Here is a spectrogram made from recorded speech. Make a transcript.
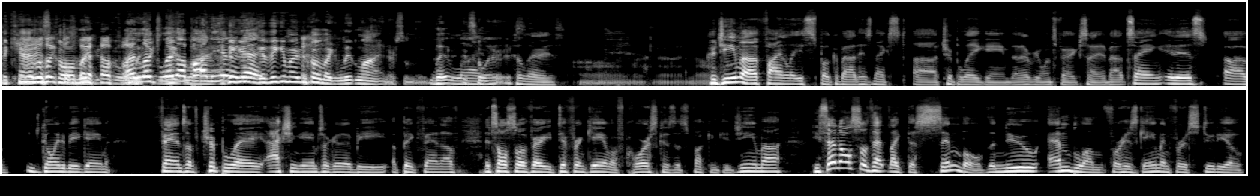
The cat You is called lit like. up on I looked lit up on Line. the I think, it, internet. I think it might be called like Lit Line or something. lit It's line. hilarious. hilarious. oh my god, no. Kojima finally spoke about his next uh, AAA game that everyone's very excited about, saying it is uh, going to be a game fans of AAA action games are going to be a big fan of. It's also a very different game, of course, because it's fucking Kojima. He said also that like the symbol, the new emblem for his game and for his studio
